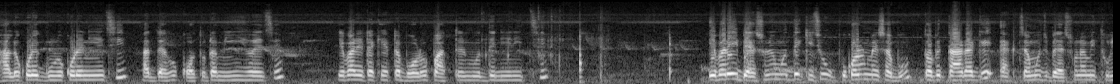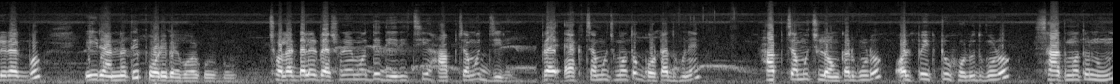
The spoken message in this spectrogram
ভালো করে গুঁড়ো করে নিয়েছি। আর দেখো কতটা মিহি হয়েছে। এবার এটাকে একটা বড় পাত্রের মধ্যে নিয়ে নিচ্ছি। এবার এই বেসনের মধ্যে কিছু উপকরণ মেশাবো, তবে তার আগে এক চামচ বেসন আমি তুলে রাখব। এই রান্নাতে পরে ব্যবহার করব। ছোলার ডালের বেসনের মধ্যে দিয়ে দিচ্ছি হাফ চামচ জিরে, প্রায় এক চামচ মতো গোটা ধনে, হাফ চামচ লঙ্কার গুঁড়ো, অল্প একটু হলুদ গুঁড়ো, স্বাদ মতো নুন,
